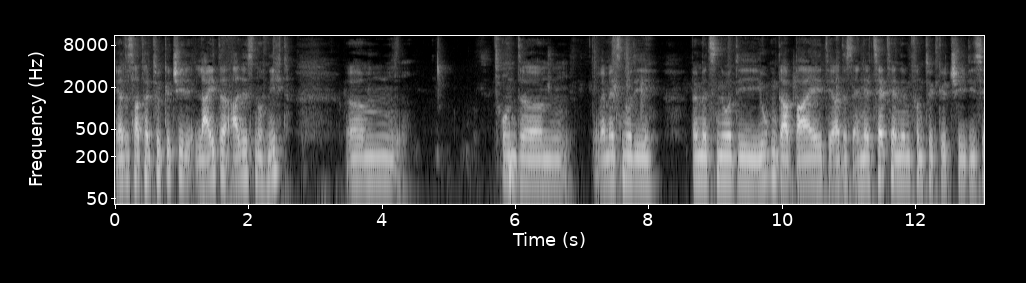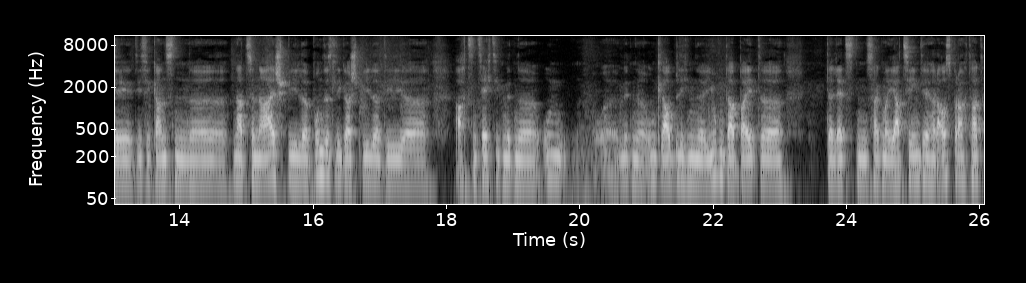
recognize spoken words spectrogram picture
Ja, das hat halt Türkgücü leider alles noch nicht. Ähm, und ähm, wenn man jetzt nur die wenn man jetzt nur die Jugendarbeit, ja, das NLZ hernimmt von Türkgücü, diese, diese ganzen äh, Nationalspieler, Bundesligaspieler, die äh, 1860 mit einer, un, mit einer unglaublichen äh, Jugendarbeit äh, der letzten, sag mal, Jahrzehnte herausgebracht hat,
